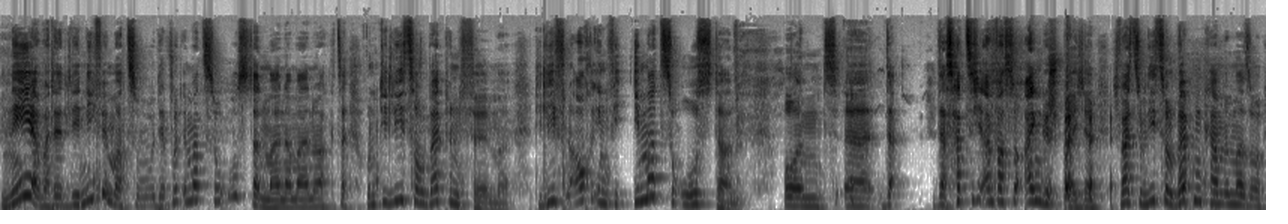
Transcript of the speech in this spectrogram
Nee, aber der, der lief immer zu, der wird immer zu Ostern, meiner Meinung nach gezeigt. Und die Lethal Weapon Filme, die liefen auch irgendwie immer zu Ostern. Und äh, da, das hat sich einfach so eingespeichert. Ich weiß, so Lethal Weapon kam immer so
